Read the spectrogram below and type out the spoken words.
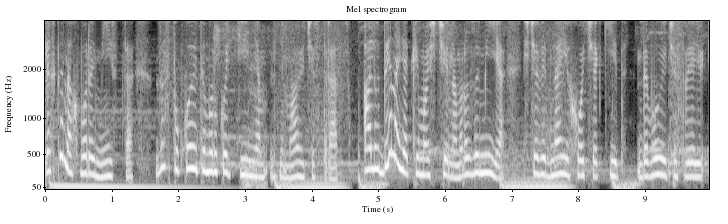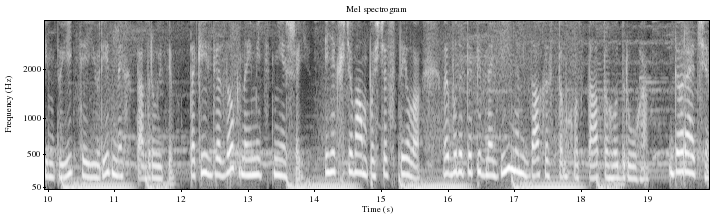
Лягти на хворе місце, заспокоїти муркотінням, знімаючи стрес. А людина якимось чином розуміє, що від неї хоче кіт, дивуючи своєю інтуїцією рідних та друзів. Такий зв'язок найміцніший. І якщо вам пощастило, ви будете під надійним захистом хвостатого друга. До речі,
